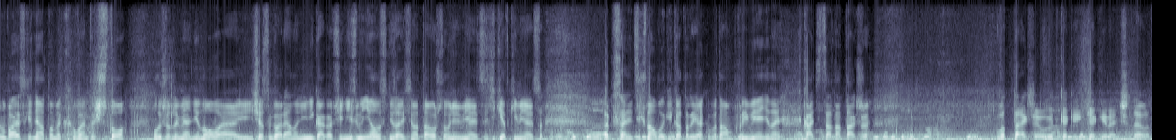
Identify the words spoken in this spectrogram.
на повестке дня Atomic Vantage 100. Лыжа для меня не новая, и, честно говоря, она никак вообще не изменилась, независимо от того, что у нее меняются этикетки, меняются описание технологий, которые якобы там применены. Катится она также вот так же, вот как, и, как и раньше, да, вот.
